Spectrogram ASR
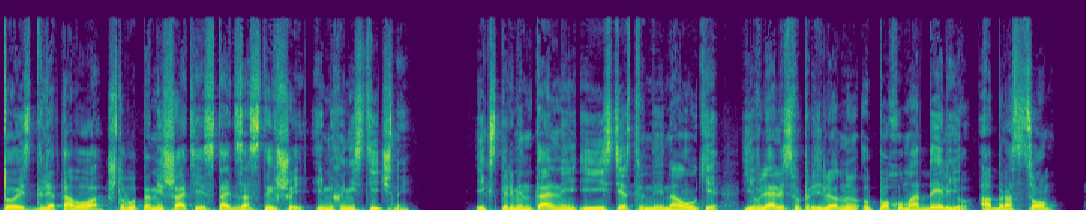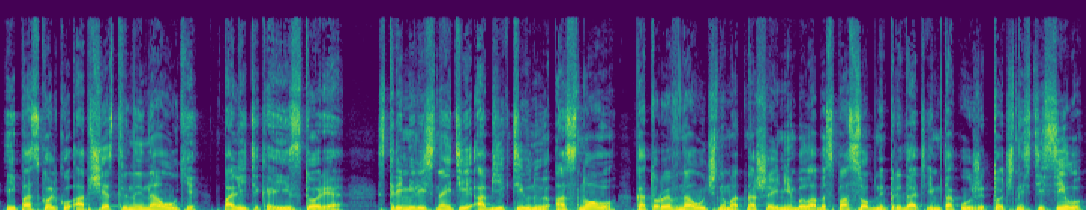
то есть для того, чтобы помешать ей стать застывшей и механистичной. Экспериментальные и естественные науки являлись в определенную эпоху моделью, образцом. И поскольку общественные науки, политика и история стремились найти объективную основу, которая в научном отношении была бы способной придать им такую же точность и силу,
